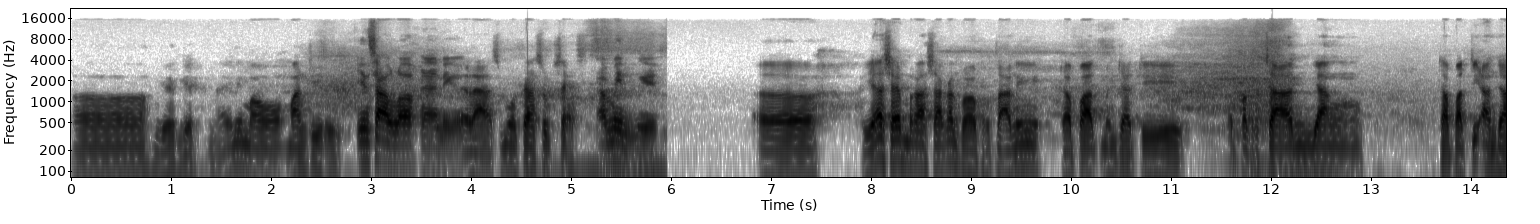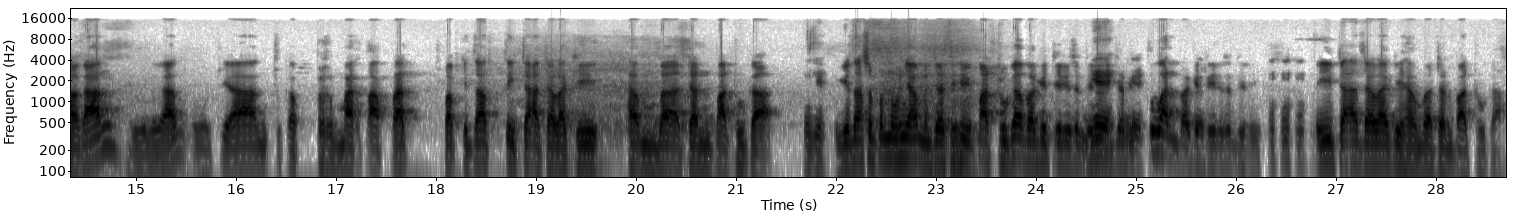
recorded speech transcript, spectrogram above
Oh, nggih, nggih. Nah, ini mau mandiri. Insya Allah nah, niku. Nah, semoga sukses. Amin. nggih. Eh, ya saya merasakan bahwa bertani dapat menjadi pekerjaan yang dapat diandalkan, gitu kan. Kemudian juga bermartabat, sebab kita tidak ada lagi hamba dan paduka. Nggih. Kita sepenuhnya menjadi paduka bagi diri sendiri, Nggih, menjadi nggih. tuan bagi diri sendiri. Tidak ada lagi hamba dan paduka.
